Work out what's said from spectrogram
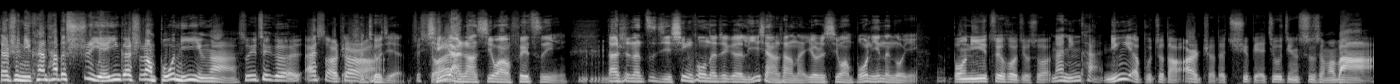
但是你看他的视野应该是让伯尼赢啊，所以这个埃塞尔这儿啊纠结，情感上希望菲茨赢，但是呢，自己信奉的这个理想上呢，又是希望伯尼能够赢。伯尼最后就说：“那您看，您也不知道二者的区别究竟是什么吧？”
